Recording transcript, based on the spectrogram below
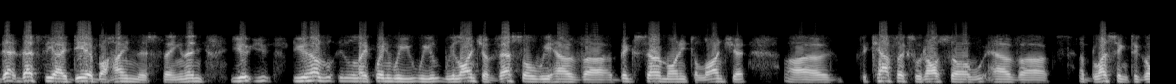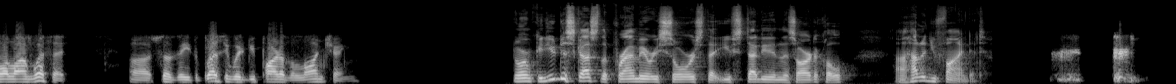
that that's the idea behind this thing. And then you you, you have like when we, we, we launch a vessel, we have a big ceremony to launch it. Uh, the Catholics would also have uh, a blessing to go along with it. Uh, so the, the blessing would be part of the launching. Norm, could you discuss the primary source that you studied in this article? Uh, how did you find it?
